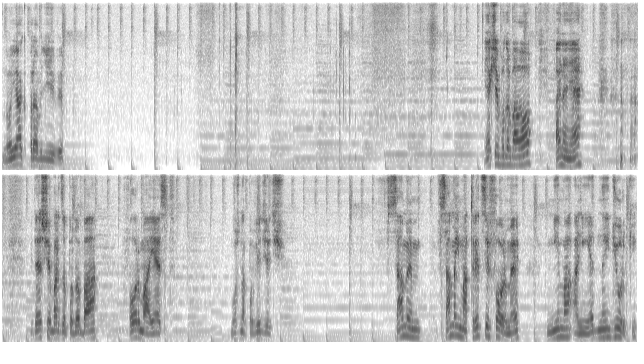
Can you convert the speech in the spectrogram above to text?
No jak prawdziwy. Jak się podobało? Fajne, nie? Mi też się bardzo podoba. Forma jest, można powiedzieć, w samym, w samej matrycy formy nie ma ani jednej dziurki.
